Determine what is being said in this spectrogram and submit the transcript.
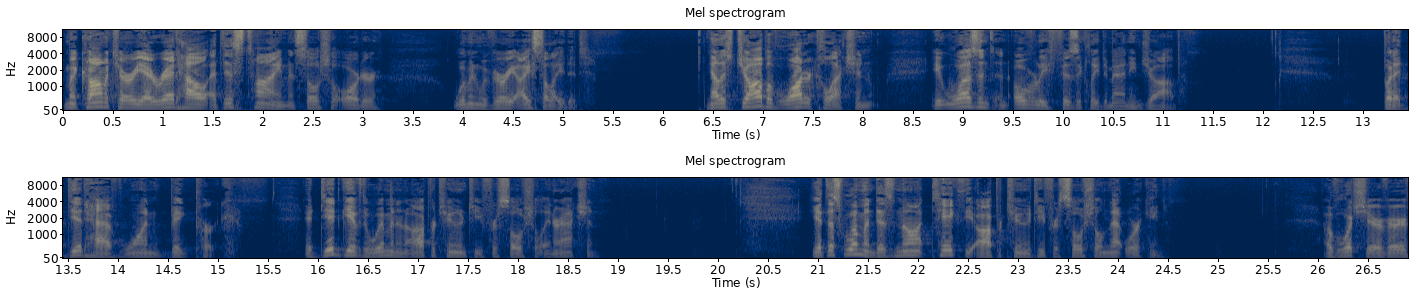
In my commentary, I read how at this time in social order, women were very isolated. Now, this job of water collection, it wasn't an overly physically demanding job. But it did have one big perk. It did give the women an opportunity for social interaction. Yet this woman does not take the opportunity for social networking, of which there are very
